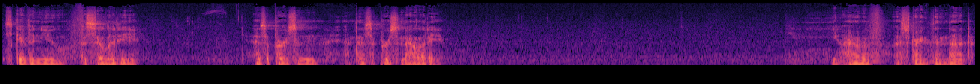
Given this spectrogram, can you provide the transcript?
It's given you facility as a person and as a personality. You have a strength in that.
